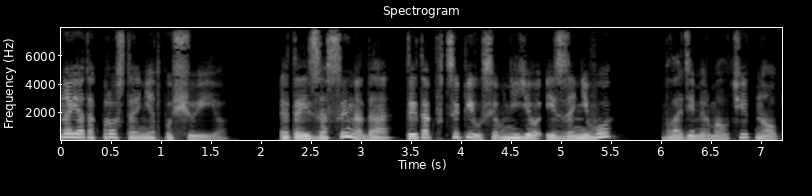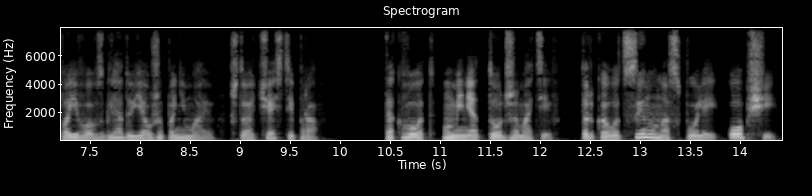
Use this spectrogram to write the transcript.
но я так просто не отпущу ее. Это из-за сына, да? Ты так вцепился в нее из-за него? Владимир молчит, но по его взгляду я уже понимаю, что отчасти прав. Так вот, у меня тот же мотив. Только вот сын у нас с Полей общий.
